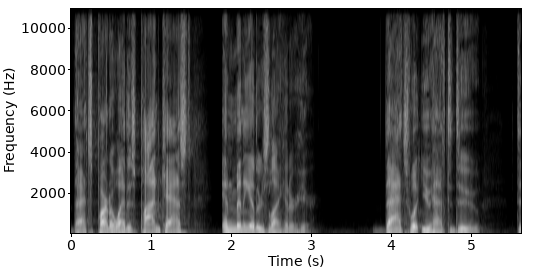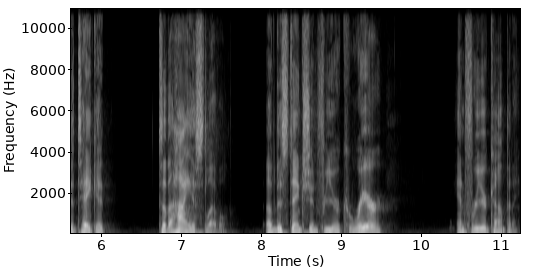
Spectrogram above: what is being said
That's part of why this podcast and many others like it are here. That's what you have to do to take it to the highest level of distinction for your career and for your company.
